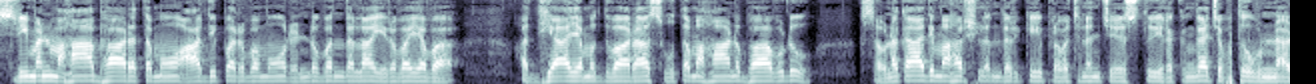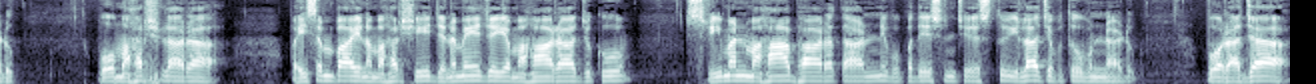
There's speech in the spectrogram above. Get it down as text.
శ్రీమన్ మహాభారతము ఆదిపర్వము రెండు వందల ఇరవయవ అధ్యాయము ద్వారా సూత మహానుభావుడు సౌనకాది మహర్షులందరికీ ప్రవచనం చేస్తూ ఈ రకంగా చెబుతూ ఉన్నాడు. ఓ మహర్షులారా వైశంపాయన మహర్షి జనమేజయ మహారాజుకు శ్రీమన్ మహాభారతాన్ని ఉపదేశం చేస్తూ ఇలా చెబుతూ ఉన్నాడు. ఓ రాజా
